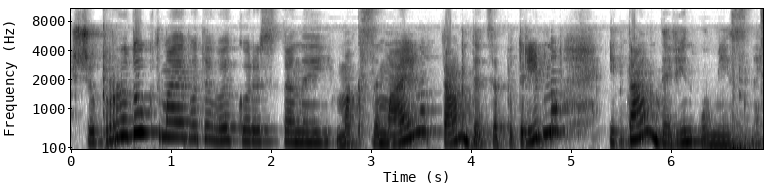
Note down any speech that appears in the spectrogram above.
що продукт має бути використаний максимально там, де це потрібно, і там, де він умісний.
